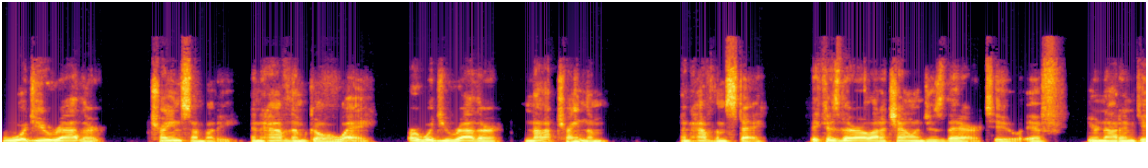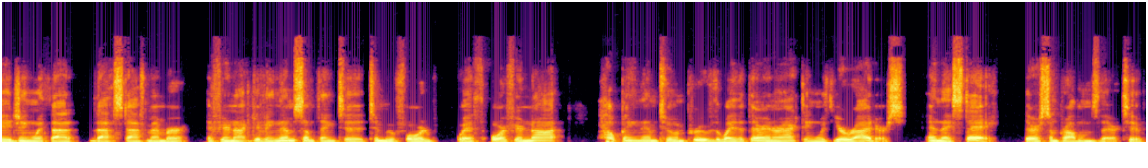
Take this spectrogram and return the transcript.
Would you rather train somebody and have them go away? Or would you rather not train them and have them stay? Because there are a lot of challenges there too. If you're not engaging with that, that staff member, if you're not giving them something to, to move forward with, or if you're not helping them to improve the way that they're interacting with your riders and they stay, there are some problems there too.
